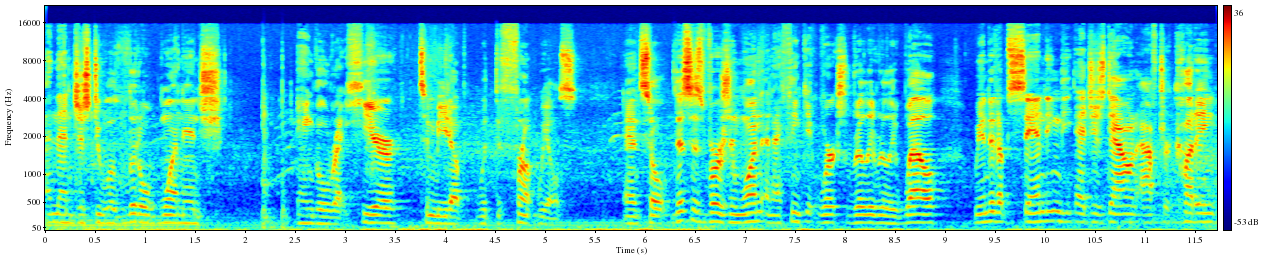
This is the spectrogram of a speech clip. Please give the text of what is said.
and then just do a little one inch angle right here to meet up with the front wheels. And so this is version one, and I think it works really, really well. We ended up sanding the edges down after cutting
